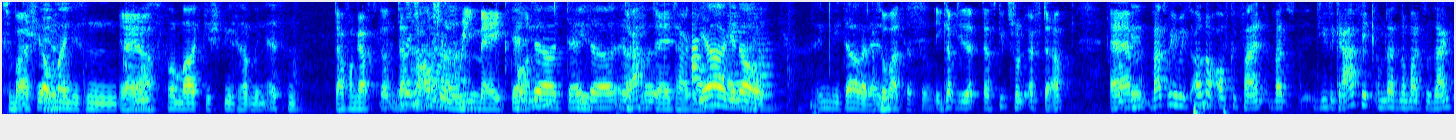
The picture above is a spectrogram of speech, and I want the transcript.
Zum Was wir auch mal Beispiel. in diesem Ja, ja. Großformat gespielt haben in Essen. Davon gab es, das war auch schon ein Remake von Delta, Delta. Drachendelta, glaube ich. Ja, Delta. genau. Irgendwie da war der Sowas. Ich glaube, das gibt schon öfter. Ähm, was mir übrigens auch noch aufgefallen, was diese Grafik, um das nochmal zu sagen,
